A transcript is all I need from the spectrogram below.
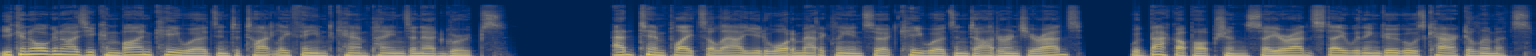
You can organize your combined keywords into tightly themed campaigns and ad groups. Ad templates allow you to automatically insert keywords and data into your ads, with backup options so your ads stay within Google's character limits.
